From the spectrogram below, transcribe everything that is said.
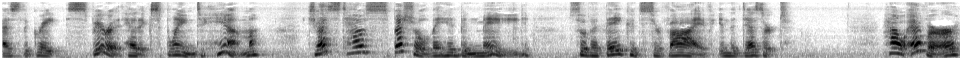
as the Great Spirit had explained to him, just how special they had been made so that they could survive in the desert. However,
